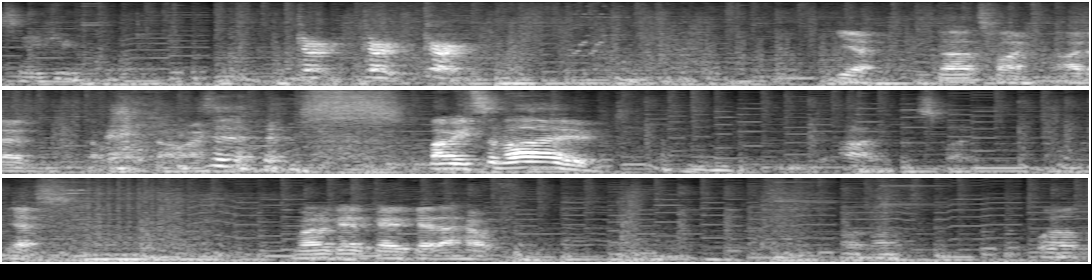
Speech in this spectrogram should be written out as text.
See if you. Go, go, go! Yeah. No, that's fine. I don't. Don't, don't worry. But we survived! Oh, slow. Yes. Well, go, go get that help. Hold on. Well,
